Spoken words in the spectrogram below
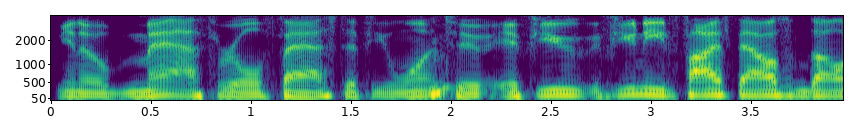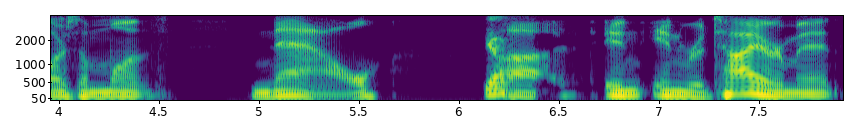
you know math real fast if you want mm-hmm. to if you if you need $5000 a month now yep. uh, in in retirement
